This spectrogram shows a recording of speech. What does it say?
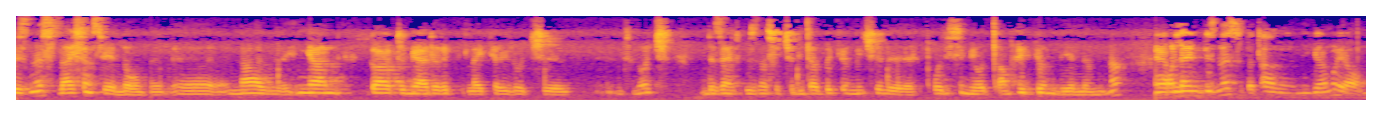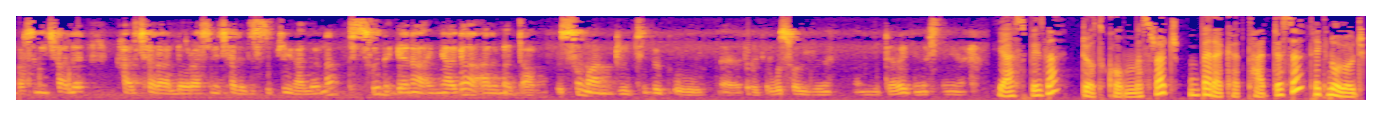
business license የለውም እና እኛን guard የሚያደርግ ላይ ከሌሎች እንትኖች እንደዚህ አይነት ቢዝነሶችን ሊጠብቅ የሚችል ፖሊሲም የወጣም ህግም የለም እና online business በጣም የሚገርመው ያው ራሱን የቻለ culture አለው፣ ራሱን የቻለ ዲስፕሊን አለው እና እሱን ገና እኛ ጋር አልመጣም። እሱም አንዱ ትልቁ በቅርቡ solve የሚደረግ ይመስለኛል። የአስቤዛ dot com መስራች በረከት ታደሰ ቴክኖሎጂ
